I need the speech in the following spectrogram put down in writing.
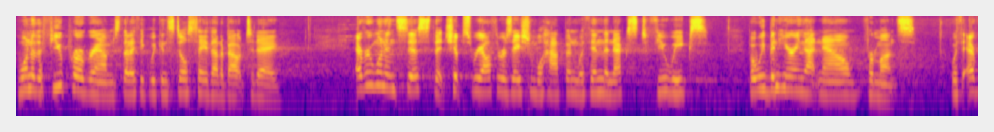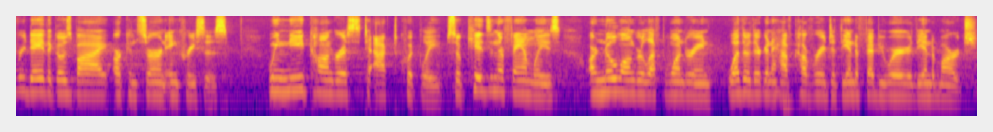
One of the few programs that I think we can still say that about today. Everyone insists that CHIP's reauthorization will happen within the next few weeks, but we've been hearing that now for months. With every day that goes by, our concern increases. We need Congress to act quickly so kids and their families are no longer left wondering whether they're going to have coverage at the end of February or the end of March.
